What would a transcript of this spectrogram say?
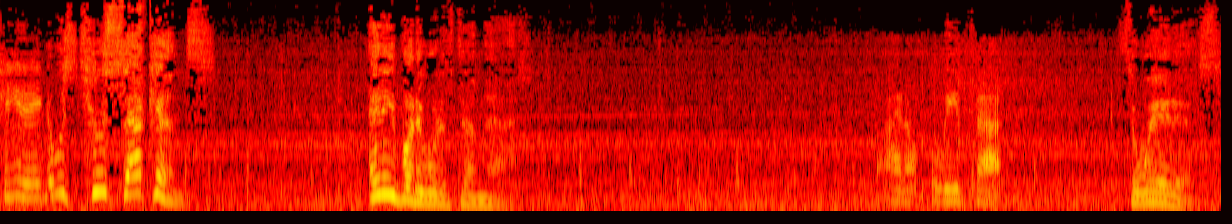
cheating. It was two seconds. Anybody would have done that. I don't believe that. It's the way it is.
